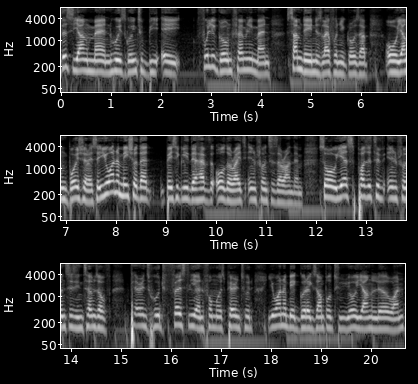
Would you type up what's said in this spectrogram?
this young man who is going to be a fully grown family man someday in his life when he grows up or young boy should i say you want to make sure that basically they have the, all the right influences around them. So yes positive influences in terms of parenthood firstly and foremost parenthood. You want to be a good example to your young little one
